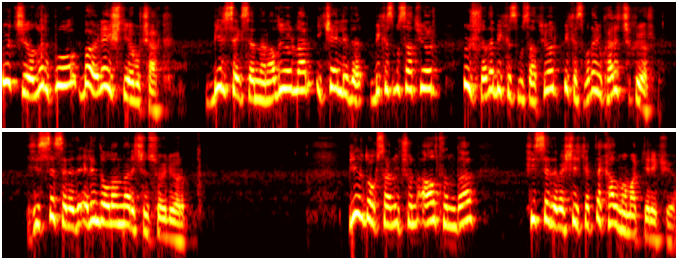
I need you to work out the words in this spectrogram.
3 yıldır bu böyle işliyor bu çark. 1.80'den alıyorlar. 2.50'de bir kısmı satıyor. 3 lirada bir kısmı satıyor. Bir kısmı da yukarı çıkıyor. Hisse senedi elinde olanlar için söylüyorum. 1.93'ün altında hissede ve şirkette kalmamak gerekiyor.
